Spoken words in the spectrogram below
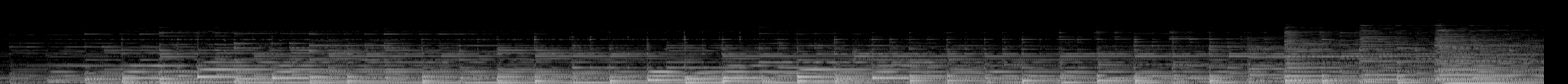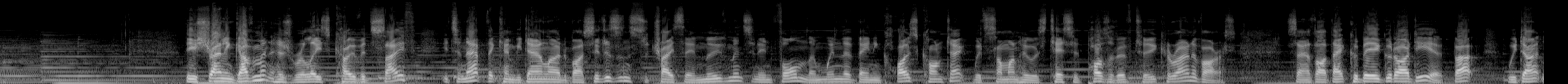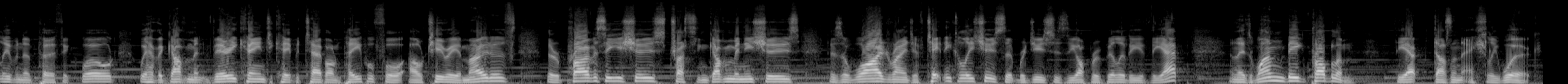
The Australian Government has released COVID Safe. It's an app that can be downloaded by citizens to trace their movements and inform them when they've been in close contact with someone who has tested positive to coronavirus. Sounds like that could be a good idea, but we don't live in a perfect world. We have a government very keen to keep a tab on people for ulterior motives. There are privacy issues, trust in government issues. There's a wide range of technical issues that reduces the operability of the app. And there's one big problem the app doesn't actually work.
